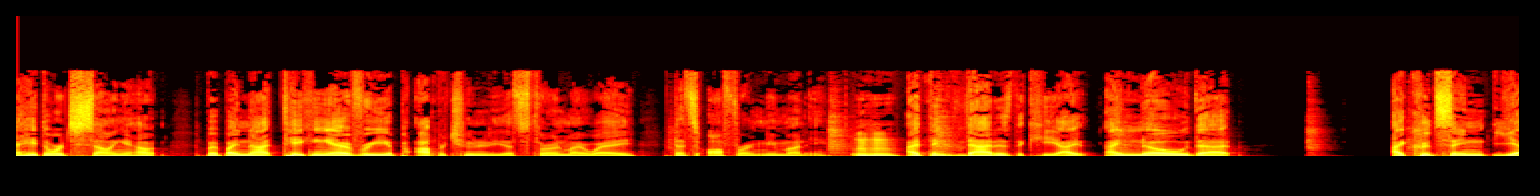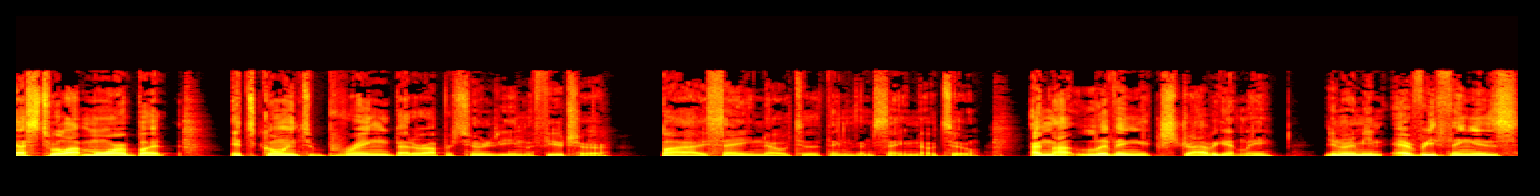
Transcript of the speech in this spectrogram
I hate the word selling out, but by not taking every opportunity that's thrown my way that's offering me money. hmm I think that is the key. I I know that I could say yes to a lot more, but it's going to bring better opportunity in the future by saying no to the things I'm saying no to. I'm not living extravagantly. You know what I mean? Everything is.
